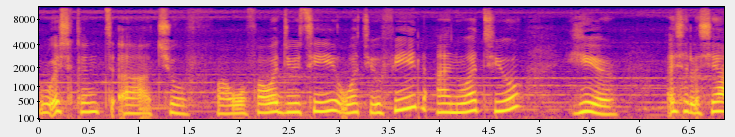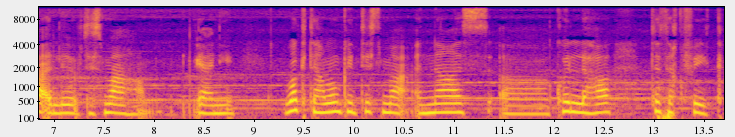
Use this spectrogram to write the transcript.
وإيش كنت uh, تشوف. ف what you see what you feel and what you hear. إيش الأشياء اللي بتسمعها؟ يعني وقتها ممكن تسمع الناس uh, كلها تثق فيك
